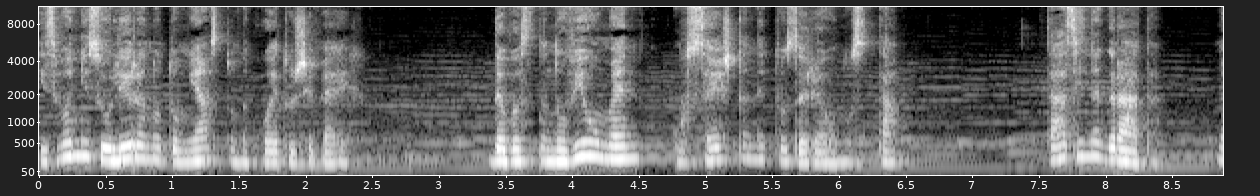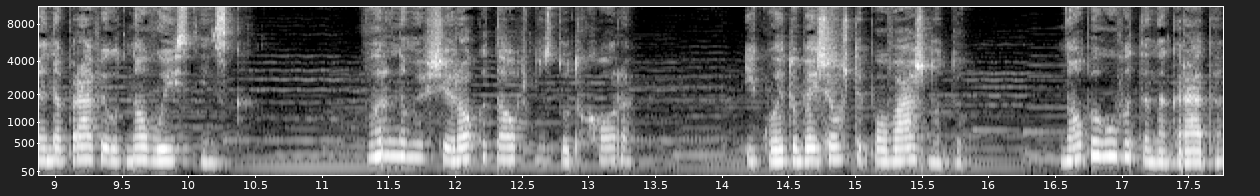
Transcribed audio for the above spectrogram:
извън изолираното място, на което живеех. Да възстанови у мен усещането за реалността. Тази награда ме направи отново истинска. Върна ме в широката общност от хора и което беше още по-важното, Нобеловата награда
